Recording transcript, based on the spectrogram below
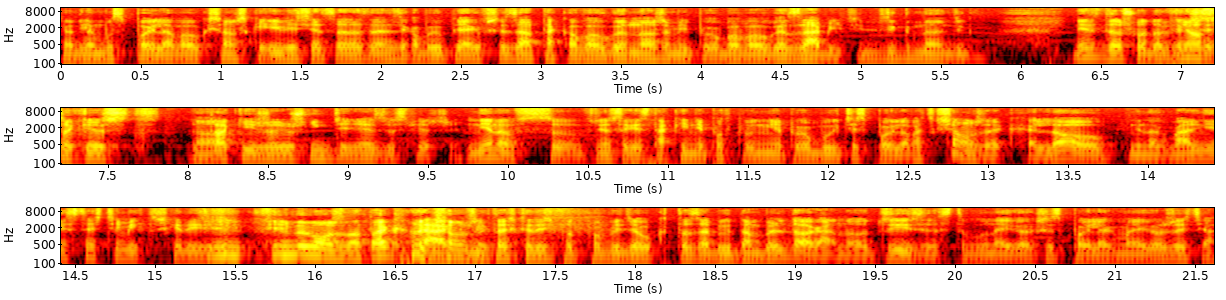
Ciągle mu spoilował książkę i wiecie co ten zrobił pierwszy? Zaatakował go nożem i próbował go zabić, dźgnąć go. Więc doszło do. Wniosek jest No. taki, że już nigdzie nie jest bezpiecznie. Nie no, wniosek jest taki, nie, podp- nie próbujcie spoilować książek. Hello, nienormalni jesteście? Mi ktoś kiedyś... Film, filmy można, tak? Ale Tak, mi książek. ktoś kiedyś podpowiedział, kto zabił Dumbledora. No, Jesus, to był najgorszy spoiler mojego życia.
